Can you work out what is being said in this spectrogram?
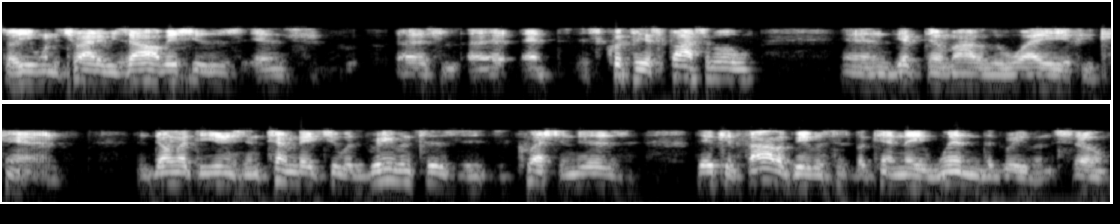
So you want to try to resolve issues as as uh, as quickly as possible and get them out of the way if you can. And don't let the unions intimidate you with grievances. The question is, they can file grievances, but can they win the grievance? So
